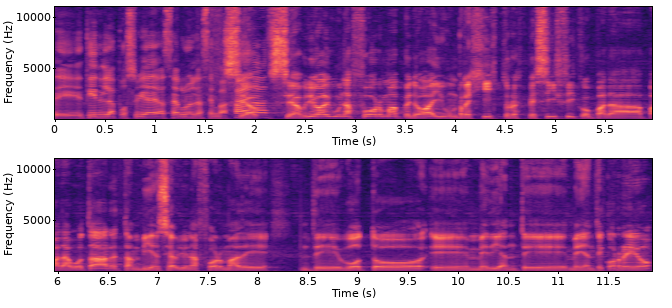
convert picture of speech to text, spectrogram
eh, tiene la posibilidad de hacerlo en las embajadas. Se, abrió alguna forma, pero hay un registro específico para, votar. También se abrió una forma de, voto eh, mediante, mediante correo.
